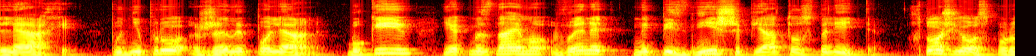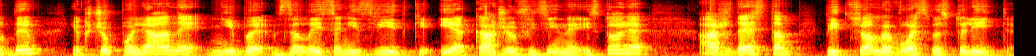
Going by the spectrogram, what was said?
ляхи, по Дніпру жили поляни. Бо Київ, як ми знаємо, виник не пізніше 5 століття. Хто ж його спорудив, якщо поляни ніби взялися ні звідки, і як каже офіційна історія, аж десь там під 7-8 століття.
